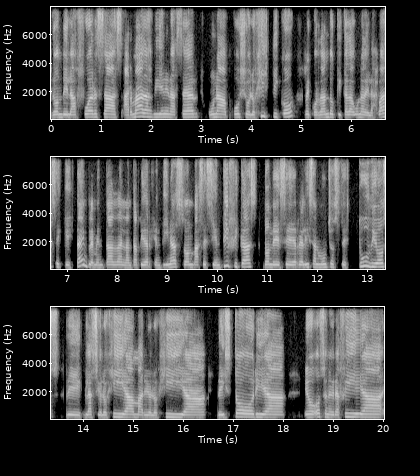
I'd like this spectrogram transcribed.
donde las Fuerzas Armadas vienen a hacer un apoyo logístico, recordando que cada una de las bases que está implementada en la Antártida Argentina son bases científicas, donde se realizan muchos estudios de glaciología, mariología, de historia, eh, oceanografía,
